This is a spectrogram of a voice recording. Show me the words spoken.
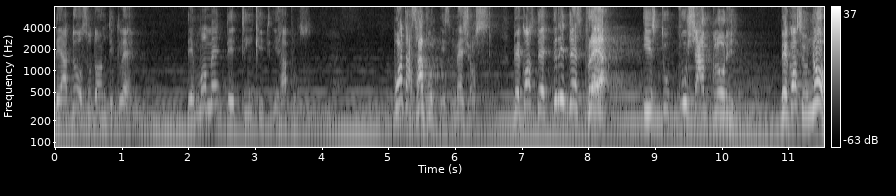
there are those who don't declare. The moment they think it, it happens. What has happened is measures. Because the three days prayer is to push out glory. Because you know,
